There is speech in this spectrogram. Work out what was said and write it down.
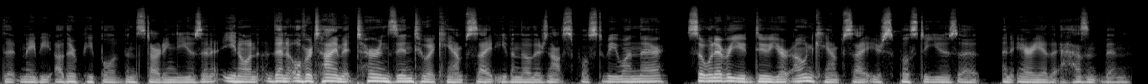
that maybe other people have been starting to use. And you know and then over time it turns into a campsite even though there's not supposed to be one there. So whenever you do your own campsite you're supposed to use a, an area that hasn't been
